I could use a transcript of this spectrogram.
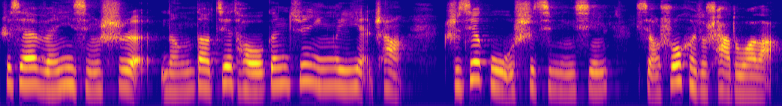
这些文艺形式能到街头跟军营里演唱，直接鼓舞士气民心。小说可就差多了。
